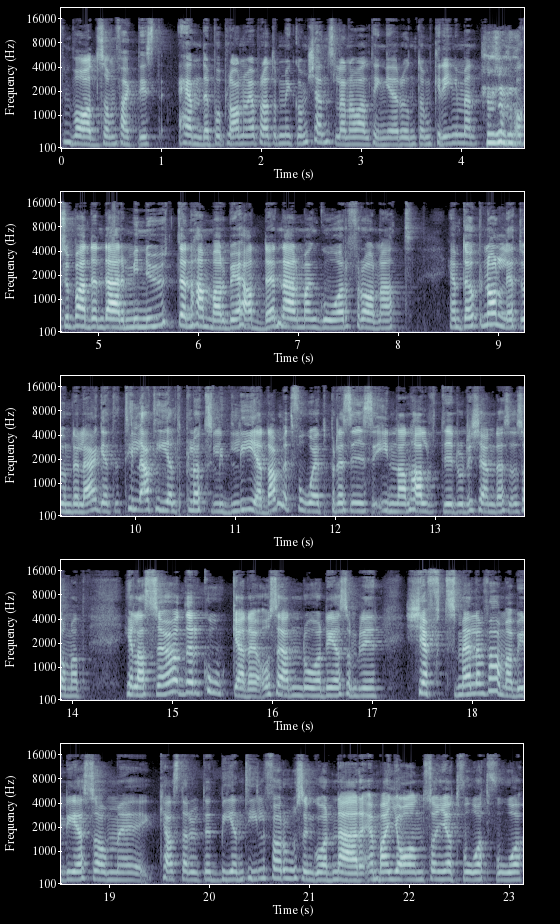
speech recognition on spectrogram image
vad som faktiskt hände på planen. Vi har pratat mycket om känslan och allting runt omkring, men också bara den där minuten Hammarby hade när man går från att hämta upp 0-1 underläget till att helt plötsligt leda med 2-1 precis innan halvtid och det kändes som att hela Söder kokade och sen då det som blir käftsmällen för Hammarby, det som eh, kastar ut ett ben till för Rosengård när Emma Jansson gör 2-2.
